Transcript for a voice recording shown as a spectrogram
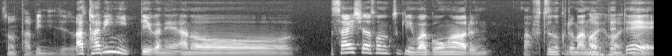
その旅に出たあ旅にっていうかね、あのー最初はその時にワゴン R、まあ、普通の車乗ってて、はいはいはい。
